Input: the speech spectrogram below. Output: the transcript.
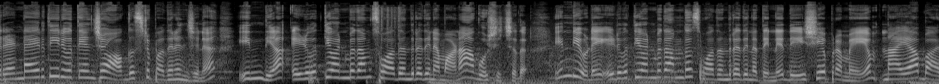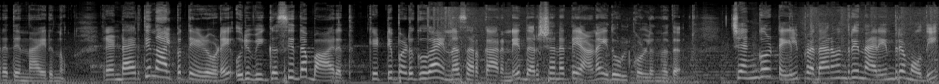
രണ്ടായിരത്തി ഇരുപത്തിയഞ്ച് ഓഗസ്റ്റ് പതിനഞ്ചിന് ഇന്ത്യ എഴുപത്തി ഒൻപതാം സ്വാതന്ത്ര്യ ദിനമാണ് ആഘോഷിച്ചത്. ഇന്ത്യയുടെ എഴുപത്തി ഒൻപതാമത് സ്വാതന്ത്ര്യ ദിനത്തിന്റെ ദേശീയ പ്രമേയം നയാ ഭാരത് എന്നായിരുന്നു. രണ്ടായിരത്തി നാൽപ്പത്തി ഏഴോടെ ഒരു വികസിത ഭാരത് കെട്ടിപ്പടുക്കുക എന്ന സർക്കാരിന്റെ ദർശനത്തെയാണ് ഇത് ഉൾക്കൊള്ളുന്നത്. ചെങ്കോട്ടയിൽ പ്രധാനമന്ത്രി നരേന്ദ്രമോദി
